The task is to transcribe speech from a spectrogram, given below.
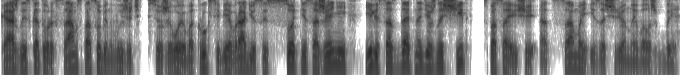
каждый из которых сам способен выжечь все живое вокруг себе в радиусе сотни сажений или создать надежный щит, спасающий от самой изощренной волжбы.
